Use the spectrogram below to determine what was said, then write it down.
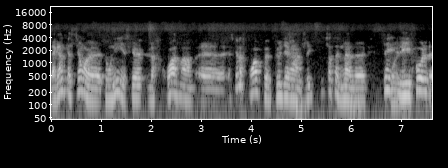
La grande question, Tony, est-ce que le froid, est-ce que le froid peut, peut déranger? Certainement. Le, les foules,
